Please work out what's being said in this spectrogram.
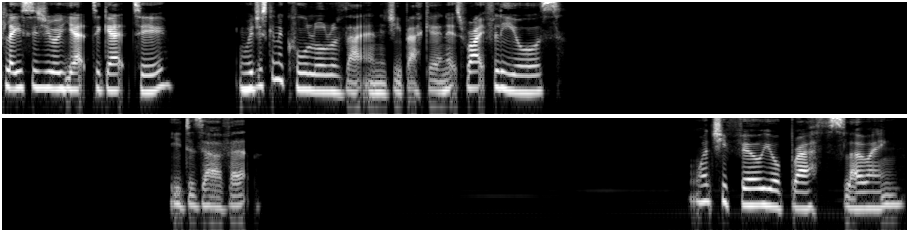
places you're yet to get to. And we're just going to call all of that energy back in. It's rightfully yours. You deserve it. Once you feel your breath slowing,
